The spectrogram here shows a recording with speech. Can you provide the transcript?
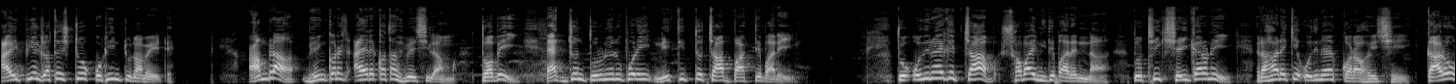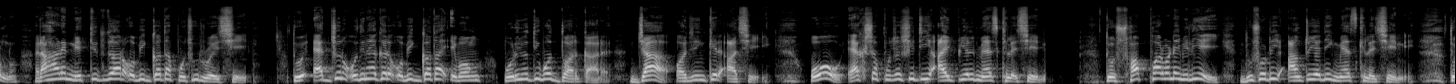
আইপিএল যথেষ্ট কঠিন টুর্নামেন্ট। আমরা ভেঙ্কটেশ আয়ের কথা ভেবেছিলাম, তবেই একজন তরুণের উপরে নেতৃত্ব চাপ বাড়তে পারে। তো অধিনায়কের চাপ সবাই নিতে পারেন না। তো ঠিক সেই কারণেই রাহারেকে অধিনায়ক করা হয়েছে। কারণ রাহারের নেতৃত্ব দেওয়ার অভিজ্ঞতা প্রচুর রয়েছে। তো একজন অধিনায়কের অভিজ্ঞতা এবং পরিণতিবোধ দরকার, যা অজিঙ্কের আছে। ও একশো পঁচাশিটি আইপিএল ম্যাচ খেলেছেন। তো সব ফরম্যাটে মিলিয়েই দুশোটি আন্তর্জাতিক ম্যাচ খেলেছেন। তো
